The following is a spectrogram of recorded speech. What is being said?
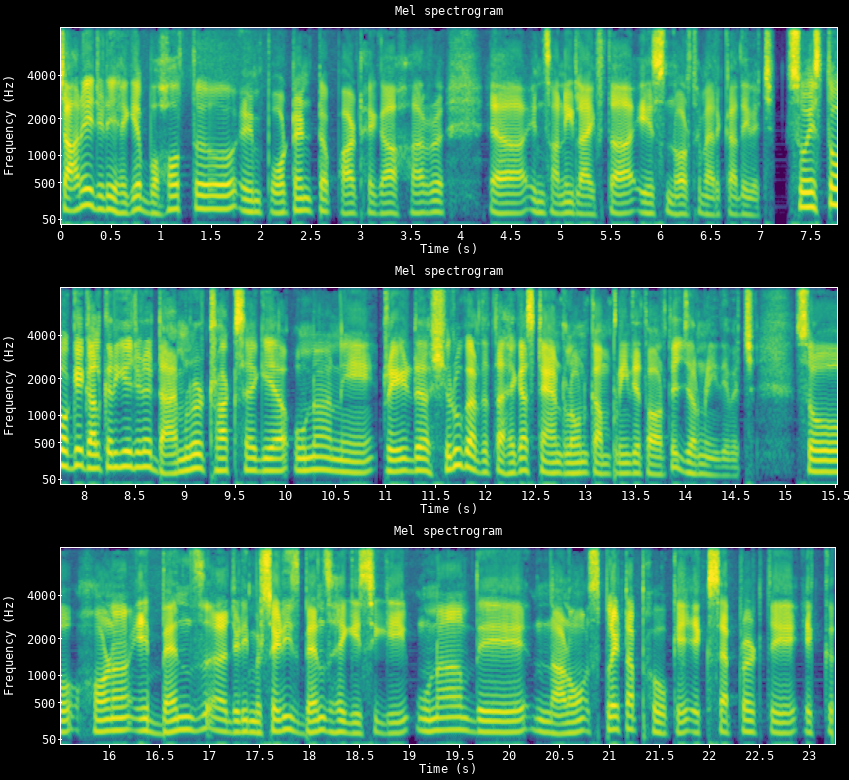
ਚਾਰੇ ਜਿਹੜੇ ਹੈਗੇ ਬਹੁਤ ਇੰਪੋਰਟੈਂਟ ਪਾਰਟ ਹੈਗਾ ਹਰ ਇਨਸਾਨੀ ਲਾਈਫ ਦਾ ਇਸ ਨਾਰਥ ਅਮਰੀਕਾ ਦੇ ਵਿੱਚ। ਸੋ ਇਸ ਤੋਂ ਅੱਗੇ ਗੱਲ ਕਰੀਏ, ਜਿਹੜੇ ਡਾਇਮਲਰ ਟਰੱਕਸ ਹੈਗੇ ਆ, ਉਹਨਾਂ ਨੇ ਟ੍ਰੇਡ ਸ਼ੁਰੂ ਕਰ ਦਿੱਤਾ ਹੈਗਾ ਸਟੈਂਡ ਅਲੋਨ ਕੰਪਨੀ ਦੇ ਤੌਰ ਤੇ ਜਰਮਨੀ ਦੇ ਵਿੱਚ। ਸੋ ਹੁਣ ਇਹ ਬੈਂਜ਼ ਜਿਹੜੀ ਮਰਸੀਡੀਜ਼ ਬੈਂਜ਼ ਹੈਗੀ ਸੀਗੀ, ਉਹਨਾਂ ਦੇ ਨਾਲੋਂ ਸਪਲਿਟ ਅਪ ਹੋ ਕੇ ਇੱਕ ਸੈਪਰੇਟ ਤੇ ਇੱਕ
